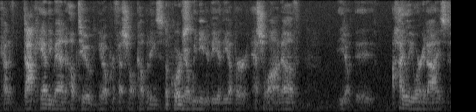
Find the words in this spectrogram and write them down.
kind of dock handyman up to, you know, professional companies. Of course. You know, we need to be in the upper echelon of, you know, uh, highly organized,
